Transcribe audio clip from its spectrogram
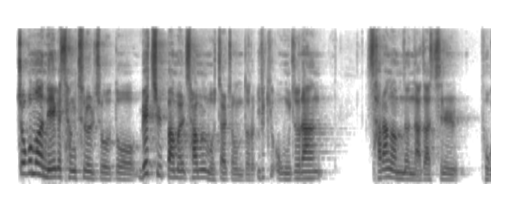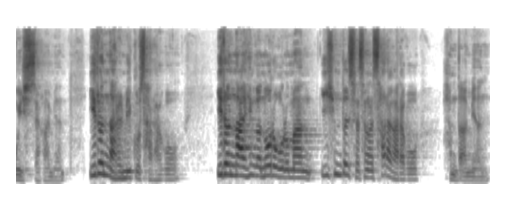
조그만 내게 상처를 줘도 며칠 밤을 잠을 못 잘 정도로 이렇게 옹졸한 사랑 없는 나 자신을 보기 시작하면 이런 나를 믿고 살라고 이런 나의 힘과 노력으로만 이 힘든 세상을 살아가라고 한다면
